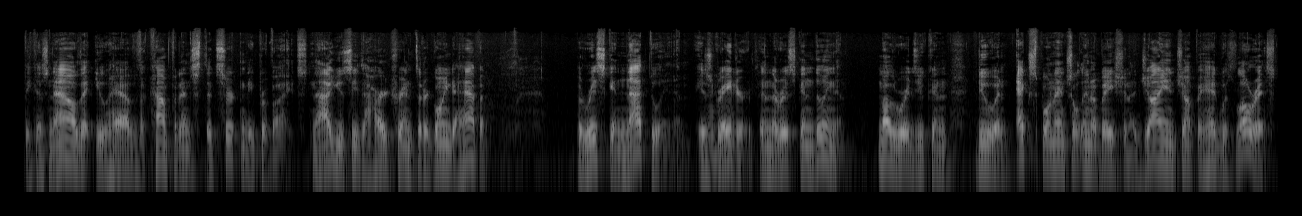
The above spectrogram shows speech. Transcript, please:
Because now that you have the confidence that certainty provides, now you see the hard trends that are going to happen the risk in not doing them is mm-hmm. greater than the risk in doing them. In other words, you can do an exponential innovation, a giant jump ahead with low risk,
